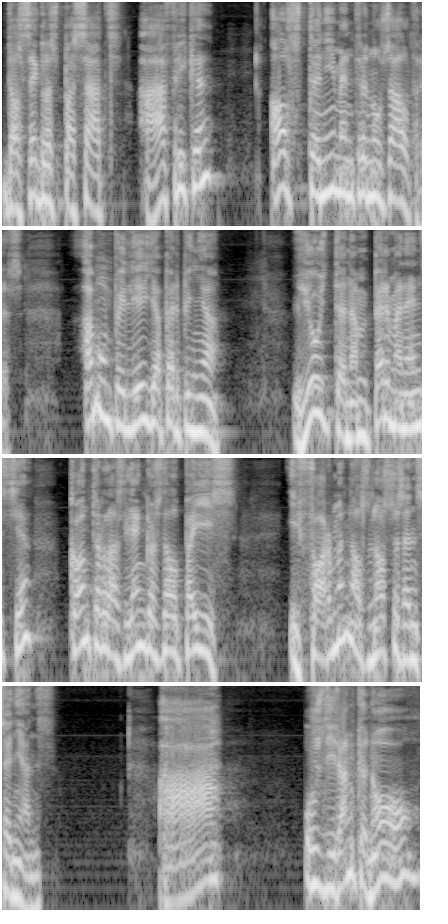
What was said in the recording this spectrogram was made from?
dels segles passats a Àfrica, els tenim entre nosaltres, a Montpellier i a Perpinyà. Lluiten en permanència contra les llengües del país i formen els nostres ensenyants. Ah, us diran que no,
